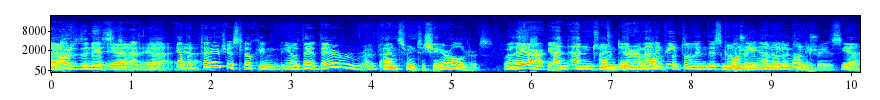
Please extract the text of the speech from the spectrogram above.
Yeah. out of the nest. Yeah, and, yeah. Uh, Yeah, but they're just looking, you know, they're, they're answering to shareholders. Well, they are, Yeah. and and, And, there uh, are many but- but people in this money, country and money, other money. countries, yeah, Yeah.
